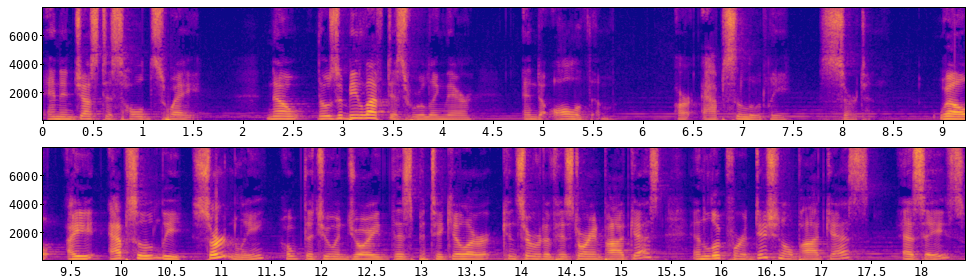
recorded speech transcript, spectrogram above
and injustice hold sway. No, those would be leftists ruling there, and all of them are absolutely certain. Well, I absolutely certainly hope that you enjoyed this particular conservative historian podcast and look for additional podcasts, essays,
